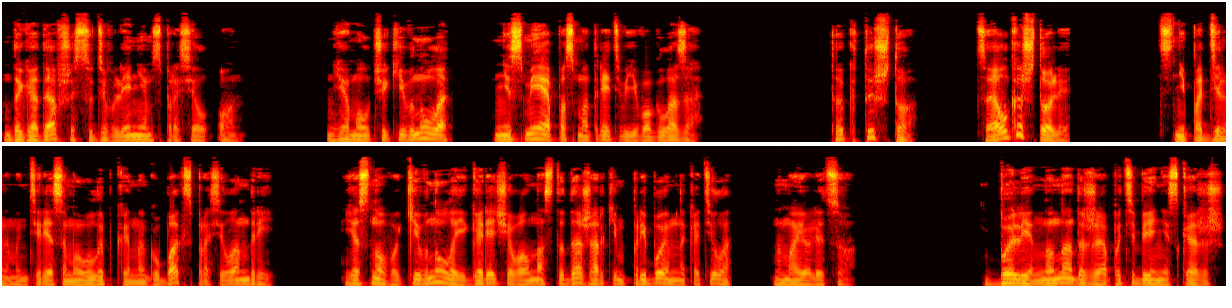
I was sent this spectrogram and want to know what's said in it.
Догадавшись с удивлением, спросил он. Я молча кивнула, не смея посмотреть в его глаза. «Так ты что, целка, что ли?» С неподдельным интересом и улыбкой на губах спросил Андрей. Я снова кивнула, и горячая волна стыда жарким прибоем накатила на мое лицо. «Блин, ну надо же, а по тебе и не скажешь.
